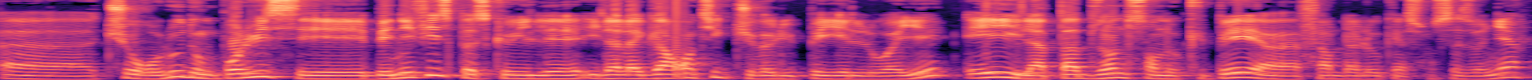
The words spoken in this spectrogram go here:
euh, tu reloues. Donc pour lui, c'est bénéfice parce qu'il il a la garantie que tu vas lui payer le loyer et il n'a pas besoin de s'en occuper à faire de la location saisonnière.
